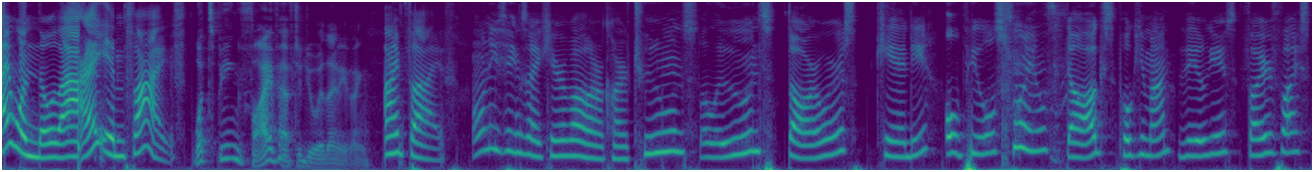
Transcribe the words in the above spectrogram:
What? I would know that. I am five. What's being five have to do with anything? I'm five. Only things I care about are cartoons, balloons, Star Wars, candy, old people smiles, dogs, Pokemon, video games, fireflies,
